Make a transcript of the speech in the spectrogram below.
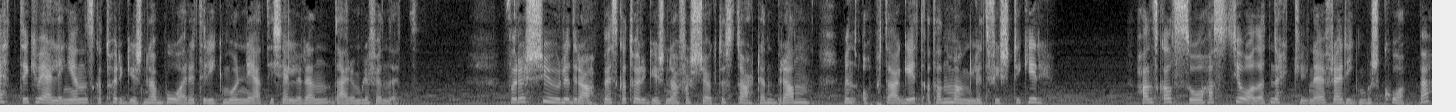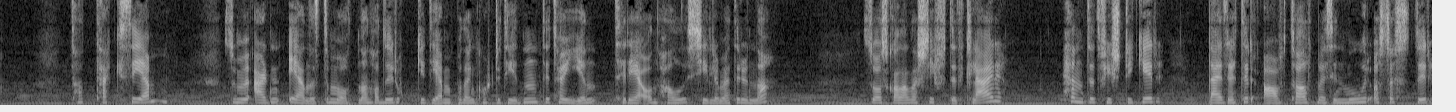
Etter kvelingen skal Torgersen ha båret Rigmor ned til kjelleren der hun ble funnet. For å skjule drapet skal Torgersen ha forsøkt å starte en brann, men oppdaget at han manglet fyrstikker. Han skal så ha stjålet nøklene fra Rigmors kåpe, tatt taxi hjem, som er den eneste måten han hadde rukket hjem på den korte tiden, til Tøyen 3,5 km unna. Så skal han ha skiftet klær, hentet fyrstikker, deretter avtalt med sin mor og søster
